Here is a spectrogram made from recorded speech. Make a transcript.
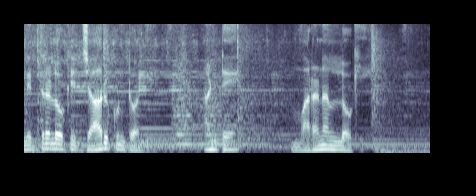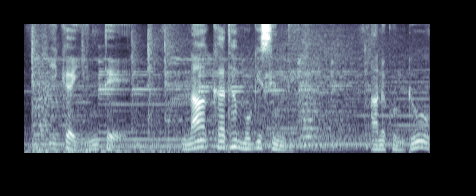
నిద్రలోకి జారుకుంటోంది. అంటే మరణంలోకి. ఇక ఇంతే. నా కథ ముగిసింది అనుకుంటూ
